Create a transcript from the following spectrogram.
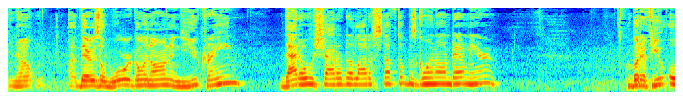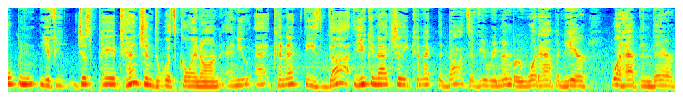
You know, uh, there's a war going on in the Ukraine. That overshadowed a lot of stuff that was going on down here. But if you open, if you just pay attention to what's going on and you connect these dots, you can actually connect the dots if you remember what happened here, what happened there,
